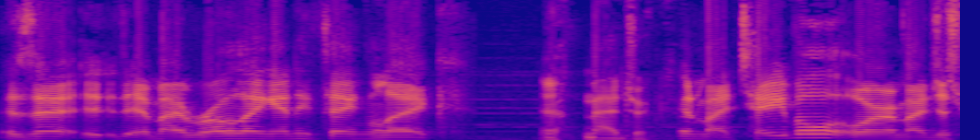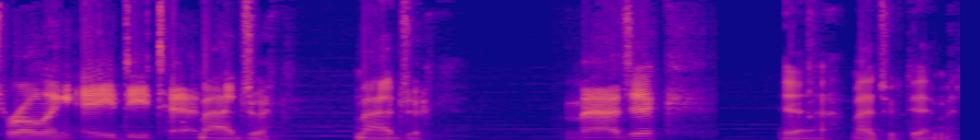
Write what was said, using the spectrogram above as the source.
Is it? Am I rolling anything like Eh, magic. in my table, or am I just rolling a d10? Magic. Magic. Magic. Yeah, magic damage.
